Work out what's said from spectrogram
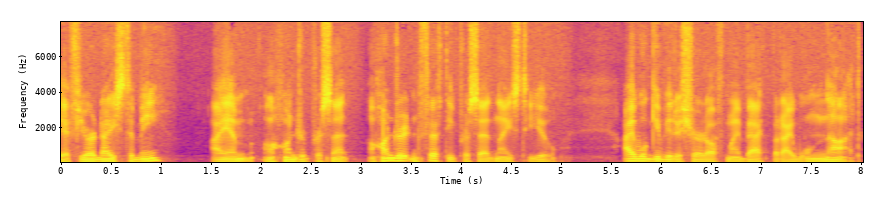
if you're nice to me, I am hundred percent, hundred and fifty percent nice to you. I will give you the shirt off my back, but I will not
